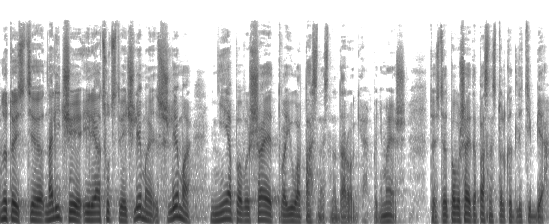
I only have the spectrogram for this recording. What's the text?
Ну, то есть э, наличие или отсутствие шлема, шлема не повышает твою опасность на дороге, понимаешь? То есть это повышает опасность только для тебя.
